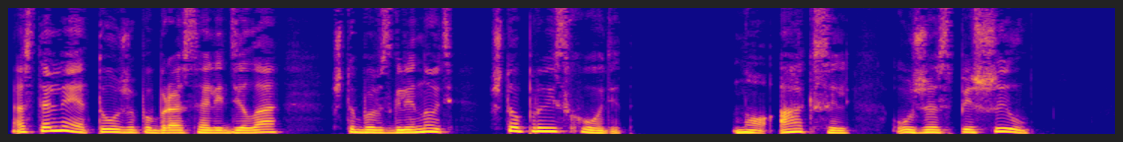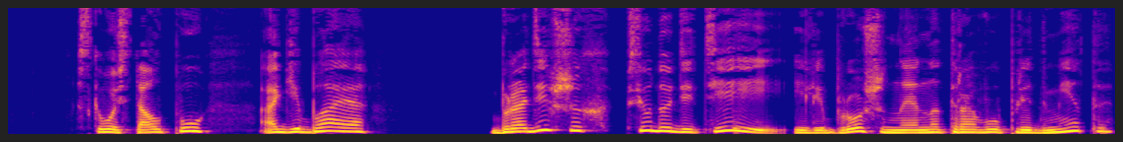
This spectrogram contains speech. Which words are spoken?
Остальные тоже побросали дела, чтобы взглянуть, что происходит. Но Аксель уже спешил сквозь толпу, огибая бродивших всюду детей или брошенные на траву предметы,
